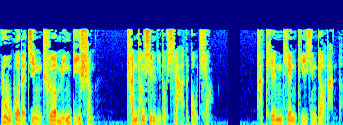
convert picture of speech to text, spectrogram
路过的警车鸣笛声。陈腾心里都吓得够呛，他天天提心吊胆的，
